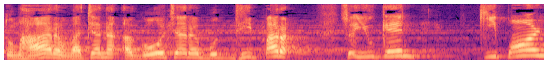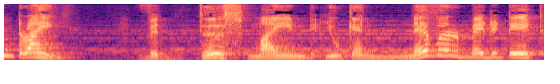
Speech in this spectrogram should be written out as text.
Tumhar Vachana Agochara Buddhi Par. So you can keep on trying. With this mind, you can never meditate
